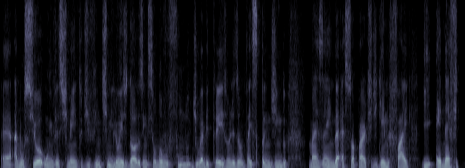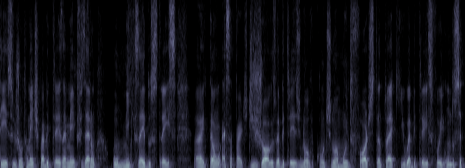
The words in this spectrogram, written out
é, anunciou um investimento de 20 milhões de dólares em seu novo fundo de Web3, onde eles vão estar expandindo mais ainda essa sua parte de GameFi e NFTs, juntamente com Web3, né? Meio que fizeram um mix aí dos três. Uh, então, essa parte de jogos Web3, de novo, continua muito forte, tanto é que o Web3 foi um dos set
